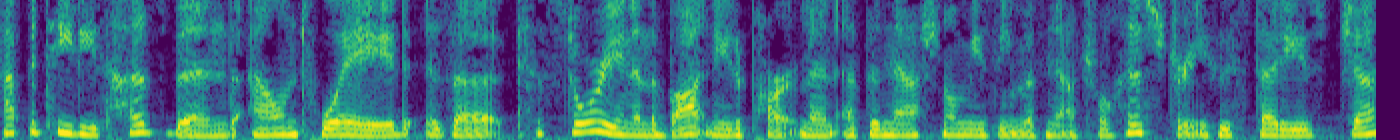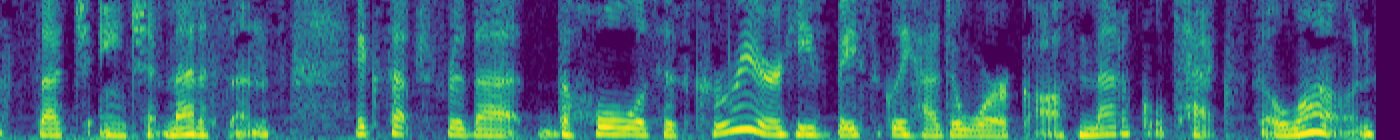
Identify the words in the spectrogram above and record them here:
Appetiti's husband, Alain Touwaide, is a historian in the botany department at the National Museum of Natural History who studies just such ancient medicines, except for that the whole of his career he's basically had to work off medical texts alone.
